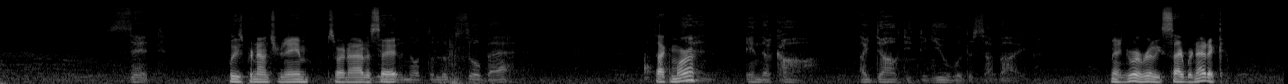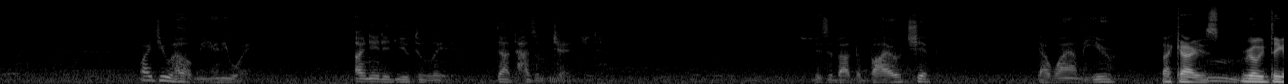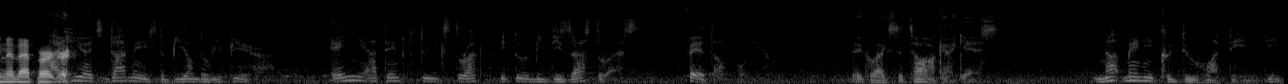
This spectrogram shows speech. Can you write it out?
Sit. Please pronounce your name so I know how to say it. not look so bad. Takamura? In the car, I doubted you would survive. Man, you are really cybernetic. Why'd you help me anyway? I needed you to leave. That hasn't changed. This about the biochip? That why I'm here? That guy is hmm. really digging at that burger. I hear it's damaged beyond repair. Any attempt to extract it would be disastrous. Fatal for you. Vik likes to talk, I guess. Not many could do what he did.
